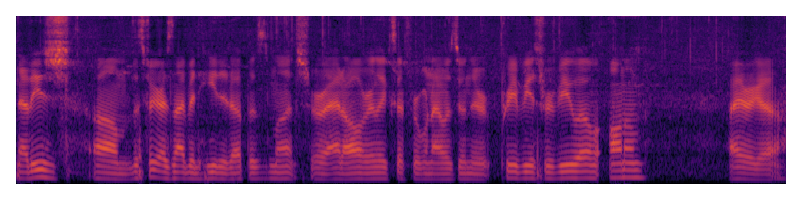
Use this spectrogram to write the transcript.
Now these, um, this figure has not been heated up as much or at all really, except for when I was doing the previous review on them. Oh, here we go.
